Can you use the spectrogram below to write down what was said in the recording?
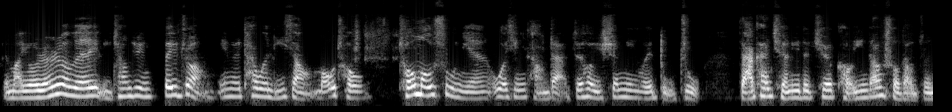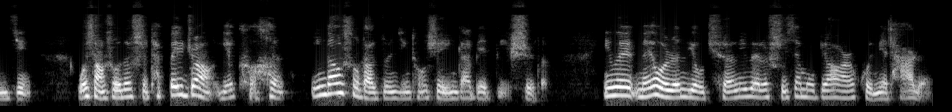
对吗？有人认为李昌俊悲壮，因为他为理想谋筹筹谋数年，卧薪尝胆，最后以生命为赌注，砸开权力的缺口，应当受到尊敬。我想说的是，他悲壮也可恨，应当受到尊敬，同时也应该被鄙视的，因为没有人有权利为了实现目标而毁灭他人。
